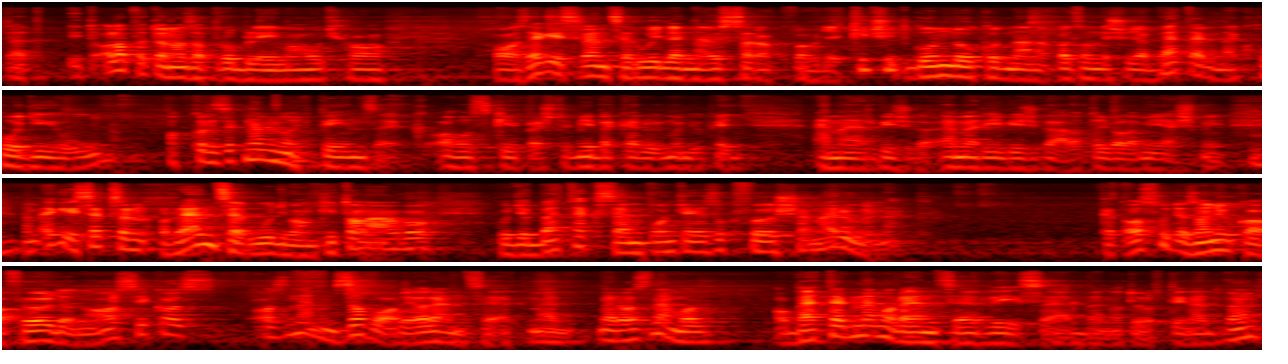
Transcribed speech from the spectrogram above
Tehát itt alapvetően az a probléma, hogyha ha az egész rendszer úgy lenne összerakva, hogy egy kicsit gondolkodnának azon is, hogy a betegnek hogy jó, akkor ezek nem nagy pénzek ahhoz képest, hogy mibe kerül mondjuk egy MR vizsgálat, MRI vizsgálat, vagy valami ilyesmi. Mm. Nem egész egyszerűen a rendszer úgy van kitalálva, hogy a beteg szempontjai azok föl sem merülnek. Tehát az, hogy az anyuka a földön alszik, az, az nem zavarja a rendszert, mert, mert az nem a, a beteg nem a rendszer része ebben a történetben.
